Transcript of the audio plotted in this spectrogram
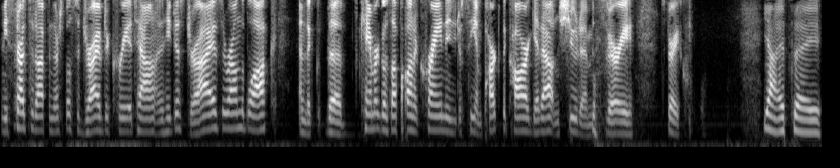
and he starts it up, and they're supposed to drive to Koreatown, and he just drives around the block, and the the camera goes up on a crane, and you just see him park the car, get out, and shoot him. It's very it's very cool. Yeah, it's a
